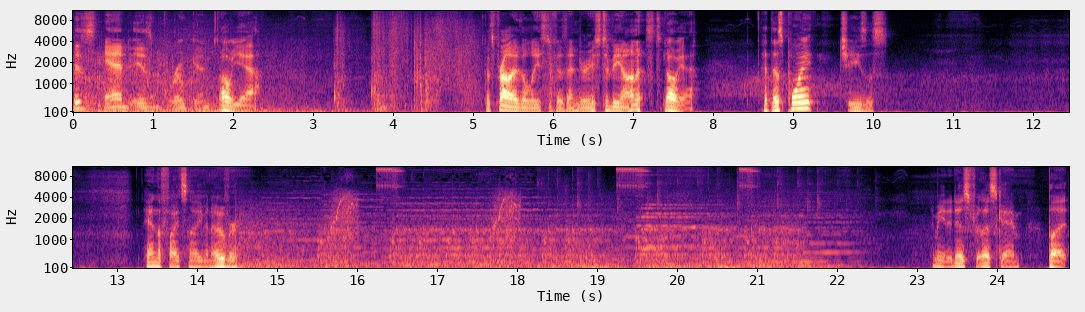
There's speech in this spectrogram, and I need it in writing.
His hand is broken. Oh, yeah. That's probably the least of his injuries, to be honest. Oh, yeah. At this point, Jesus. And the fight's not even over. I mean, it is for this game, but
